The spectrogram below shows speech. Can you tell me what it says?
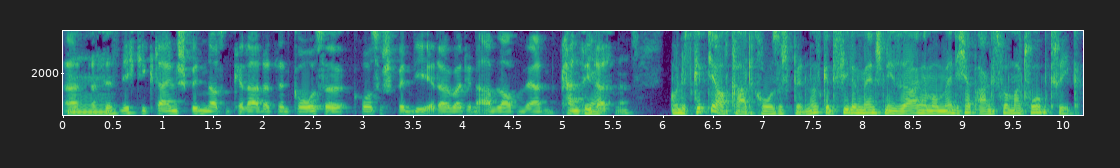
Äh, mhm. Das sind nicht die kleinen Spinnen aus dem Keller, das sind große, große Spinnen, die ihr da über den Arm laufen werden. Kann sie ja. das, ne? Und es gibt ja auch gerade große Spinnen. Es gibt viele Menschen, die sagen im Moment, ich habe Angst vor dem Atomkrieg.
